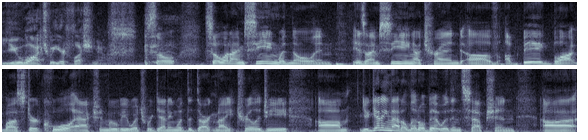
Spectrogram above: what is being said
You watch what you're fleshing out. so so what I'm seeing with Nolan is I'm seeing a trend of a big blockbuster, cool action movie, which we're getting with the Dark Knight trilogy. Um, you're getting that a little bit with Inception. Uh,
